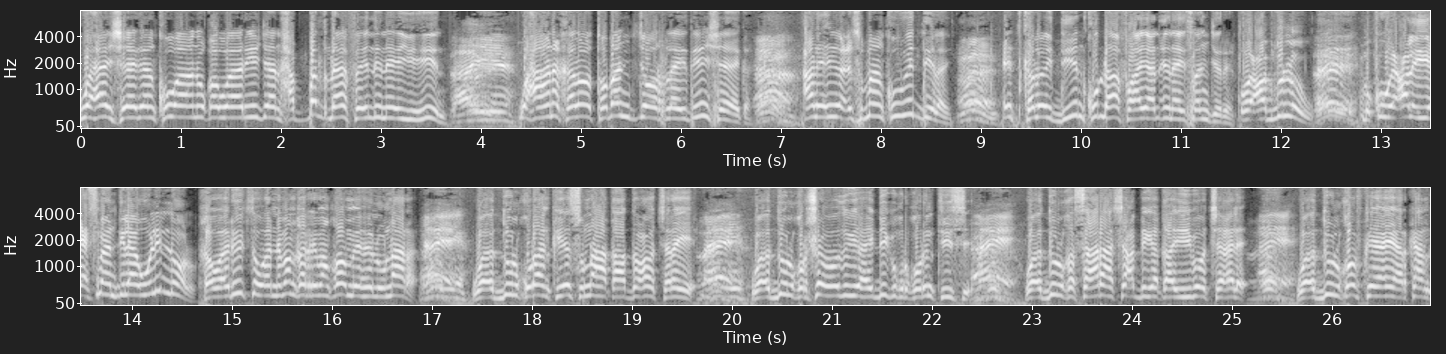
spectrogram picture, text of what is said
waxay sheegeen kuwaanu qawaariijaan xabbad dhaafayn inay yihiin. Waxaana kaloo toban joor laydiin sheegay. Cali iyo cismaan kuwii dilay. Cid kalooy diin ku dhaafayaan inaysan jirin. Oo cabdullow. Ma kuwii cali iyo cismaan dilaa weli nool? Khawaariijta waa niman qarriban qoom ehelunaara waa duul qur'aankiiyo sunnaha qaadacoo jaraye waa duul qorshahoodu yahay dhig qurqurintiisi waa duul khasaaraha shacbiga qaayiiboo jecele. Waa duul qofkii ay arkaan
